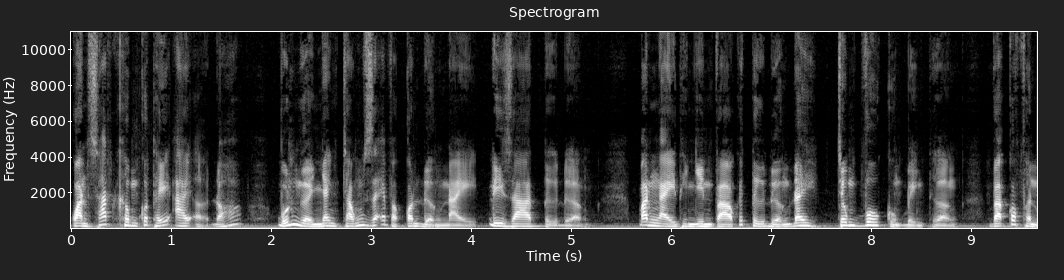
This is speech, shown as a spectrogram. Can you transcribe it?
quan sát không có thấy ai ở đó, bốn người nhanh chóng rẽ vào con đường này đi ra từ đường. Ban ngày thì nhìn vào cái từ đường đây trông vô cùng bình thường và có phần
